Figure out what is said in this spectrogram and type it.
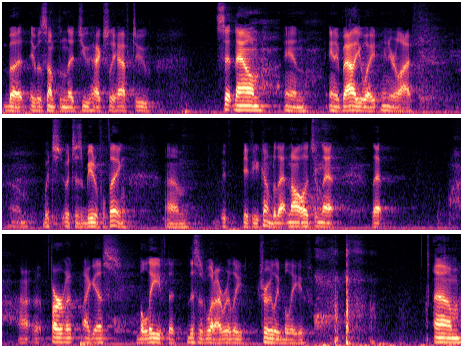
But it was something that you actually have to sit down and, and evaluate in your life, um, which, which is a beautiful thing. Um, if, if you come to that knowledge and that, that uh, fervent, I guess, belief that this is what I really, truly believe. Um,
